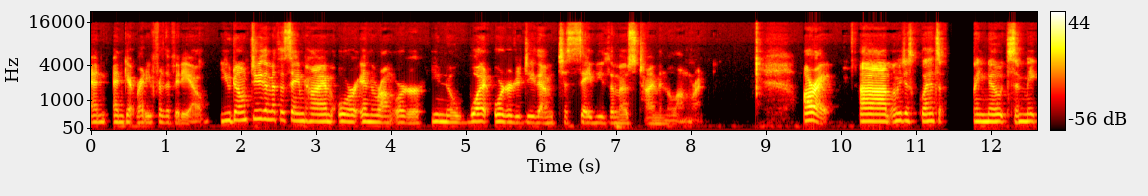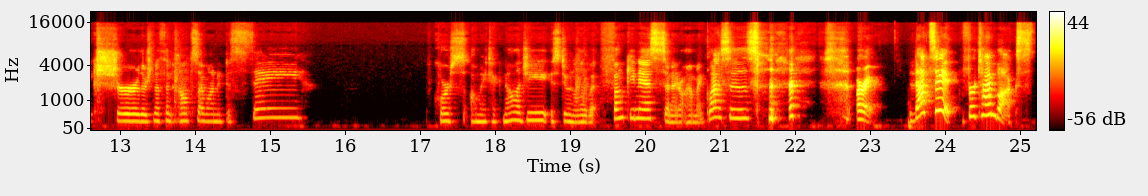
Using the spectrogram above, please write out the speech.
and, and get ready for the video. You don't do them at the same time or in the wrong order. You know what order to do them to save you the most time in the long run. All right. Um, let me just glance at my notes and make sure there's nothing else I wanted to say. Of course, all my technology is doing a little bit funkiness and I don't have my glasses. all right, that's it for time blocks.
